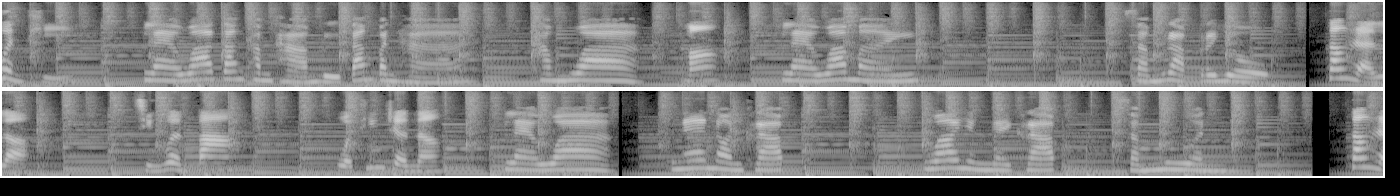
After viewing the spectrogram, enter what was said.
问题 แปลว่าตั้งคำถามหรือตั้งปัญหาคำว่า 吗？ แปลว่าไหมสำหรับประโยค 当然了，请问吧，我听着呢。 แปลว่า แน่นอนครับ ว่ายังไงครับ สำนวน 当然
